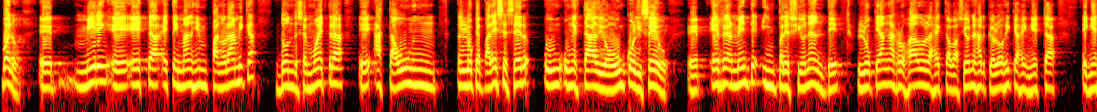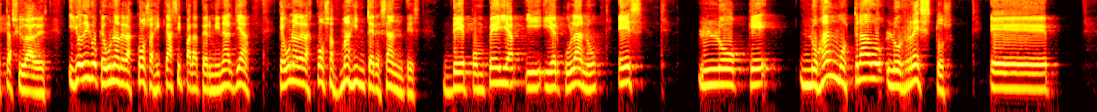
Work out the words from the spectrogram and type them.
Bueno, eh, miren eh, esta, esta imagen panorámica donde se muestra eh, hasta un lo que parece ser un, un estadio o un coliseo. Es realmente impresionante lo que han arrojado las excavaciones arqueológicas en, esta, en estas ciudades. Y yo digo que una de las cosas, y casi para terminar ya, que una de las cosas más interesantes de Pompeya y, y Herculano es lo que nos han mostrado los restos, eh,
